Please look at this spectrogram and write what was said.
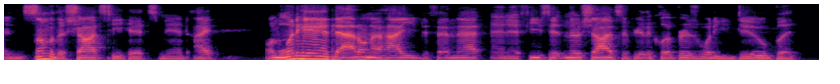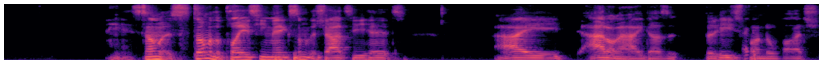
and some of the shots he hits, man. I, on one hand, I don't know how you defend that, and if he's hitting those shots, if you're the Clippers, what do you do? But man, some some of the plays he makes, some of the shots he hits, I I don't know how he does it, but he's fun to watch.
